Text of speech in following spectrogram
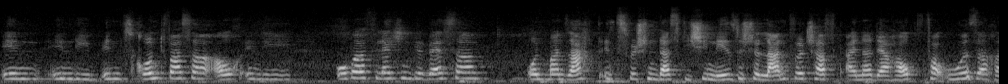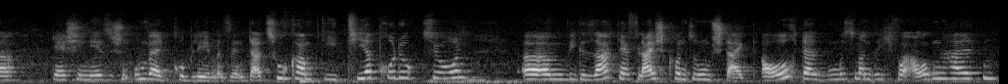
in, in die, ins Grundwasser, auch in die Oberflächengewässer. Und man sagt inzwischen, dass die chinesische Landwirtschaft einer der Hauptverursacher der chinesischen Umweltprobleme sind. Dazu kommt die Tierproduktion. Ähm, wie gesagt, der Fleischkonsum steigt auch. Da muss man sich vor Augen halten,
